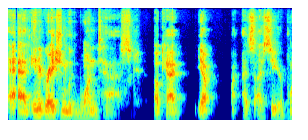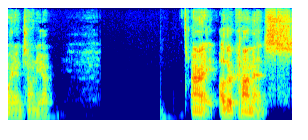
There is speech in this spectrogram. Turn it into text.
add integration with one task. Okay, yep, I, I see your point, Antonio. All right, other comments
